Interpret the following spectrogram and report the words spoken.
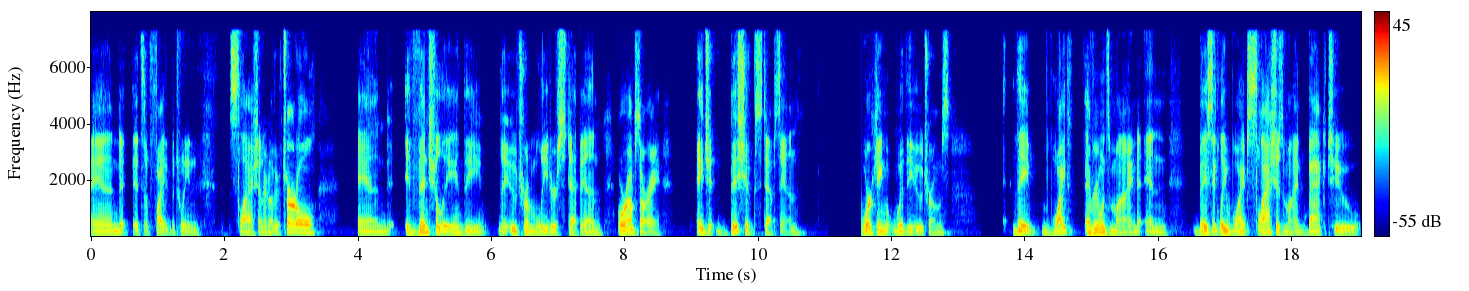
and it's a fight between Slash and another turtle and eventually the the Utrom leaders step in, or I'm sorry, Agent Bishop steps in, working with the Utroms. They wipe everyone's mind and basically wipe Slash's mind back to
